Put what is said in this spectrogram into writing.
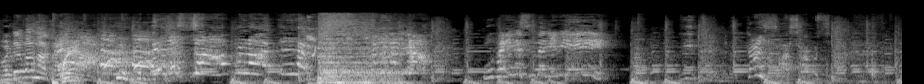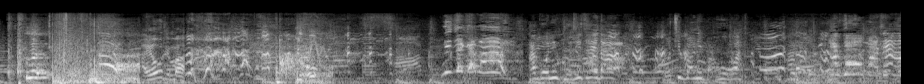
我这办法可以吧？你是傻不拉几的！我赔一个新的给你。你干啥啥不行？哎呦我的妈！你在干嘛？阿哥，你火气太大了，我去帮你保护关。阿哥，马上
